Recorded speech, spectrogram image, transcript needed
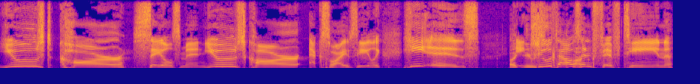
used car salesman, used car XYZ. Like he is A a, used car. 2015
